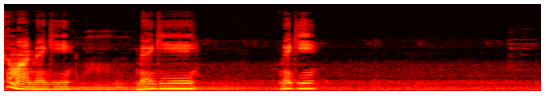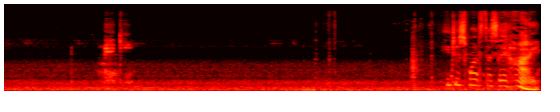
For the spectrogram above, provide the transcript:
Come on, Maggie. Maggie. Maggie. Maggie. He just wants to say hi.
